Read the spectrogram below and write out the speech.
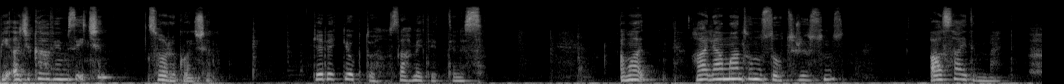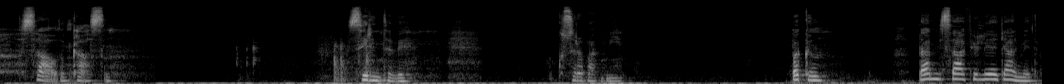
Bir acı kahvemizi için sonra konuşalım. Gerek yoktu. Zahmet ettiniz. Ama hala mantonuzda oturuyorsunuz. Alsaydım ben. Sağ olun kalsın. Serin tabii. Kusura bakmayın. Bakın ben misafirliğe gelmedim.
